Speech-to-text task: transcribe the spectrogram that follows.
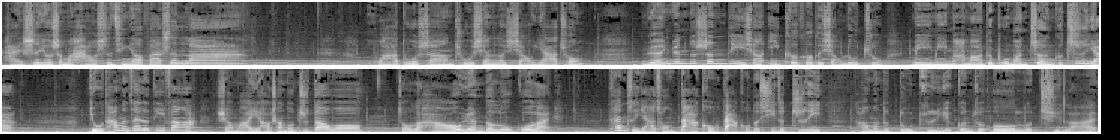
还是有什么好事情要发生啦？花朵上出现了小蚜虫，圆圆的身体像一颗颗的小露珠，密密麻麻的布满整个枝桠。有它们在的地方啊。小蚂蚁好像都知道哦，走了好远的路过来，看着蚜虫大口大口的吸着汁液，它们的肚子也跟着饿了起来。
